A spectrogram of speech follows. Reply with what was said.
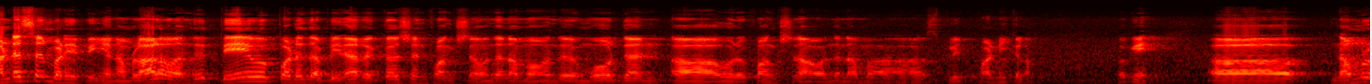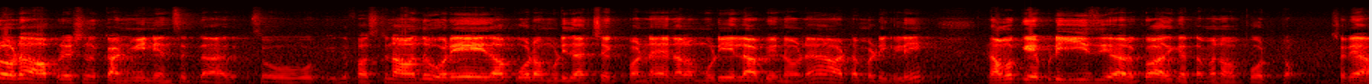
அண்டர்ஸ்டாண்ட் பண்ணியிருப்பீங்க நம்மளால் வந்து தேவைப்படுது அப்படின்னா ரெக்கர்ஷன் ஃபங்க்ஷனை வந்து நம்ம வந்து மோர் தென் uh, ஒரு ஃபங்க்ஷனாக வந்து நம்ம ஸ்ப்ளிட் பண்ணிக்கலாம். ஓகே uh, நம்மளோட ஆப்ரேஷனல் கன்வீனியன்ஸுக்கு தான் அது. ஸோ இது ஃபஸ்ட்டு நான் வந்து ஒரே இதாக போட முடியுதான்னு செக் பண்ணேன். என்னால் முடியலை அப்படின்னோடனே ஆட்டோமேட்டிக்கலி நமக்கு எப்படி ஈஸியாக இருக்கோ அதுக்கேற்ற மாதிரி நம்ம போட்டோம் சரியா?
